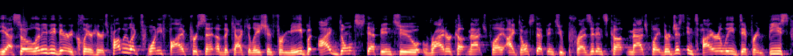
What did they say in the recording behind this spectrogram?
Yeah, so let me be very clear here. It's probably like 25% of the calculation for me, but I don't step into Ryder Cup match play. I don't step into President's Cup match play. They're just entirely different beasts.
